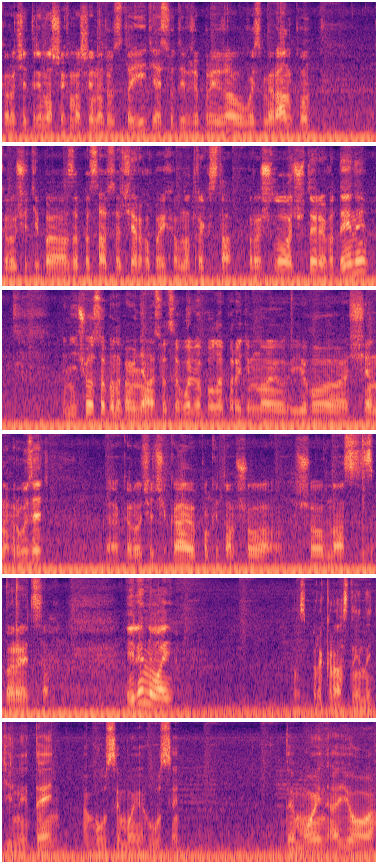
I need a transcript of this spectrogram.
Коротше, три наших машини тут стоїть. Я сюди вже приїжджав о 8 ранку. Коротше, типа, записався в чергу, поїхав на трекстап. Пройшло 4 години, нічого особо не помінялось. Оце Вольво було переді мною, його ще не грузять. Е, Коротше, чекаю, поки там що, що в нас збереться. Іліной. У нас прекрасний недільний день. Гуси мої гуси. Демойн Айова.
